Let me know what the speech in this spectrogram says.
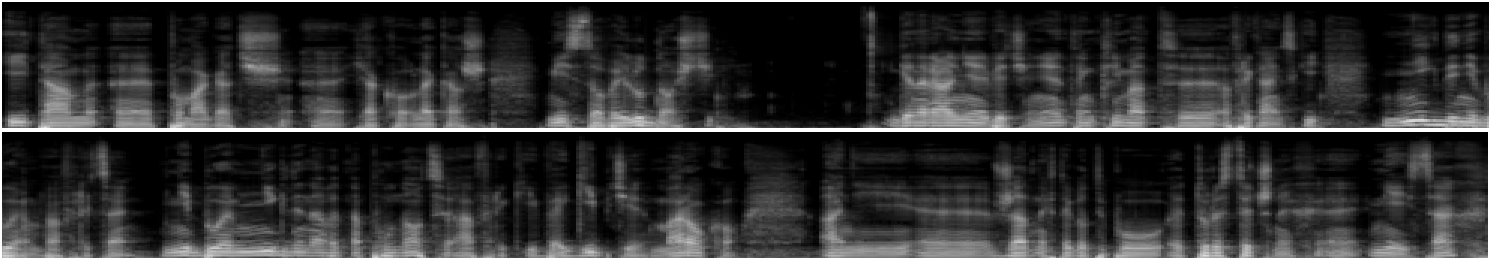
i tam e, pomagać e, jako lekarz miejscowej ludności. Generalnie wiecie, nie? Ten klimat y, afrykański. Nigdy nie byłem w Afryce. Nie byłem nigdy nawet na północy Afryki, w Egipcie, Maroko, ani y, w żadnych tego typu y, turystycznych miejscach.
